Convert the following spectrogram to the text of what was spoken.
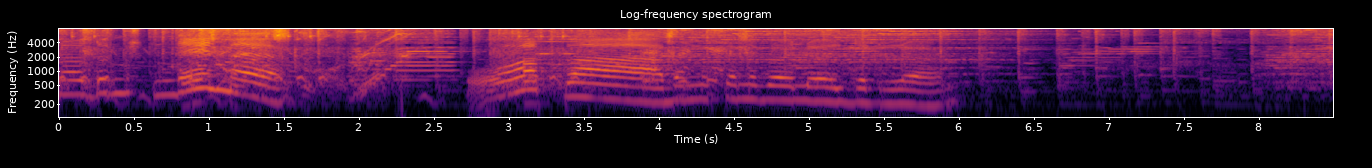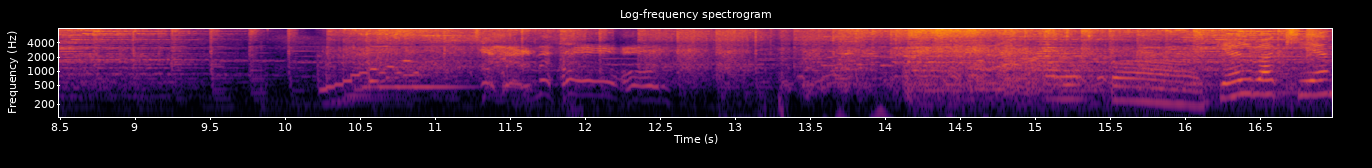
öldürmüştün değil mi? Hoppa. Ben de seni böyle öldürürüm. Bakayım.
